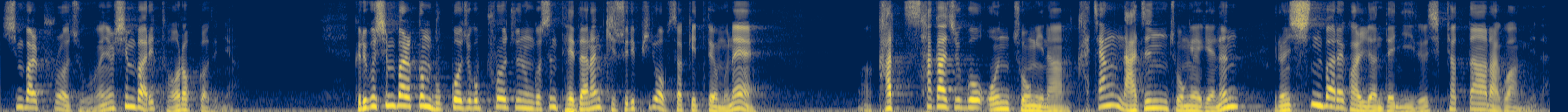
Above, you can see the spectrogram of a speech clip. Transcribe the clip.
신발 풀어주고 왜냐면 신발이 더럽거든요. 그리고 신발끈 묶어주고 풀어주는 것은 대단한 기술이 필요 없었기 때문에 어, 갓 사가지고 온 종이나 가장 낮은 종에게는 이런 신발에 관련된 일을 시켰다라고 합니다.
